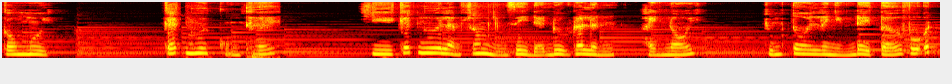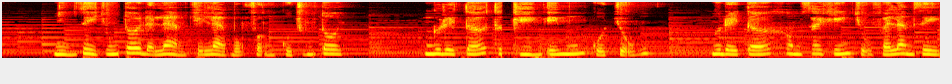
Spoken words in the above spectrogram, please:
câu 10. Các ngươi cũng thế. Khi các ngươi làm xong những gì đã được ra lệnh, hãy nói Chúng tôi là những đầy tớ vô ích. Những gì chúng tôi đã làm chỉ là bộ phận của chúng tôi người đầy tớ thực hiện ý muốn của chủ. Người đầy tớ không sai khiến chủ phải làm gì.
